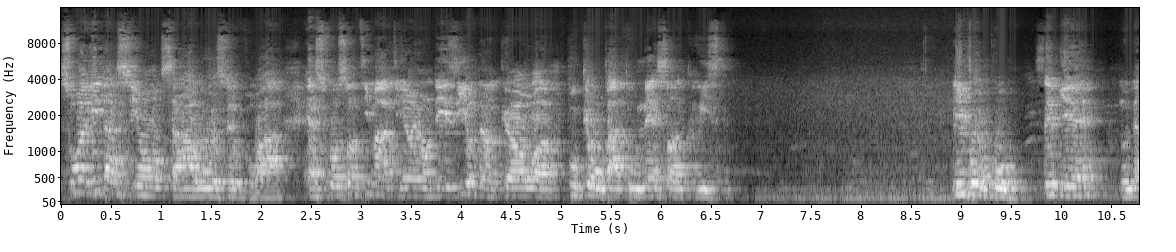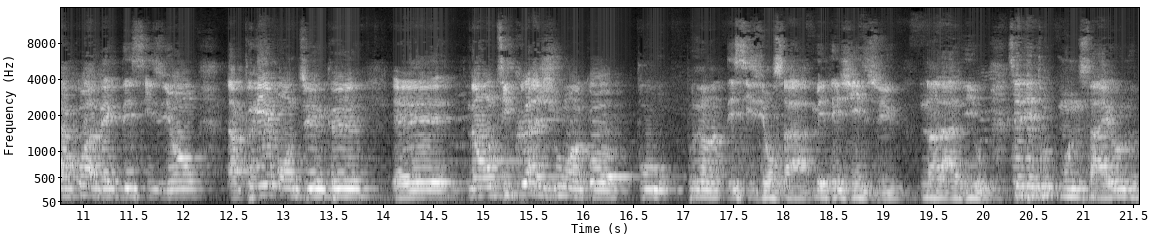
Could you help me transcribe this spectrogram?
sous invitation, ça à recevoir, est-ce qu'on sentit matin un désir dans le cœur pour que vous pas tourner sans Christ? C'est bien, nous d'accord avec décision, prier mon Dieu que eh, non, petit joue encore pour prendre décision ça, mettez Jésus dans la vie. C'était tout le monde ça, nous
